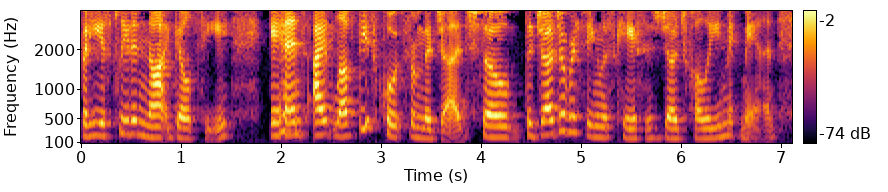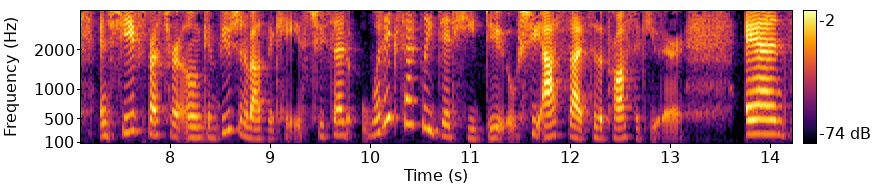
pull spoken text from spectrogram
but he has pleaded not guilty. And I love these quotes from the judge. So the judge overseeing this case is Judge Colleen McMahon, and she expressed her own confusion about the case. She said, What exactly did he do? She asked that to the prosecutor. And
